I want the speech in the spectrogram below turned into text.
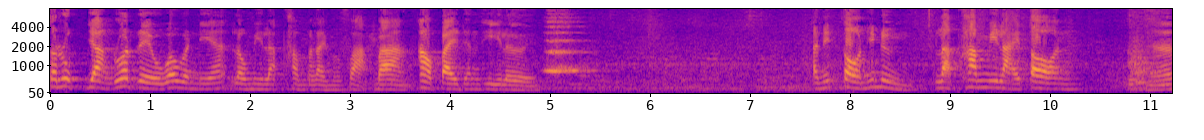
สรุปอย่างรวดเร็วว่าวันนี้เรามีหลักธรรมอะไรมาฝากบ้าง เอาไปทันทีเลย อันนี้ตอนที่หนึ่งหลักธรรมมีหลายตอนนะ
